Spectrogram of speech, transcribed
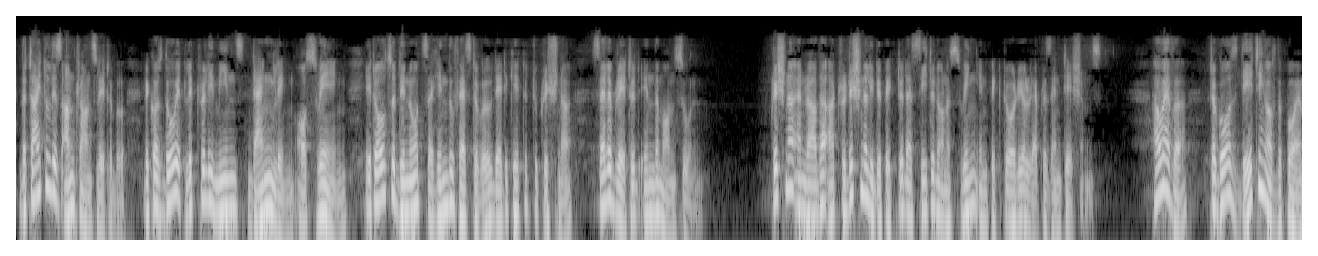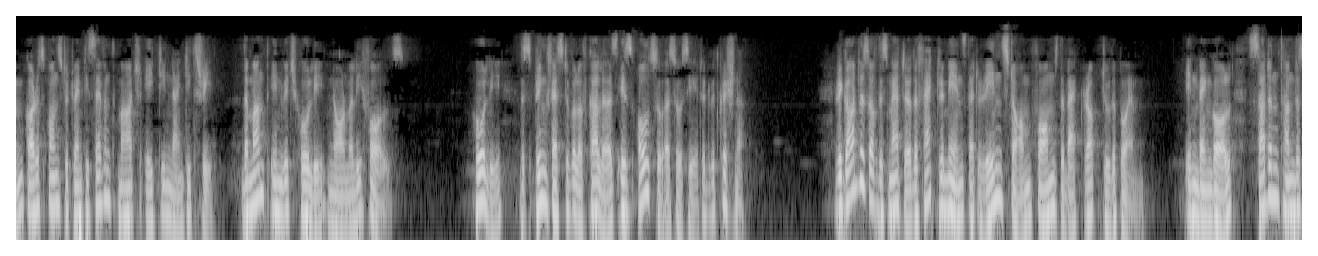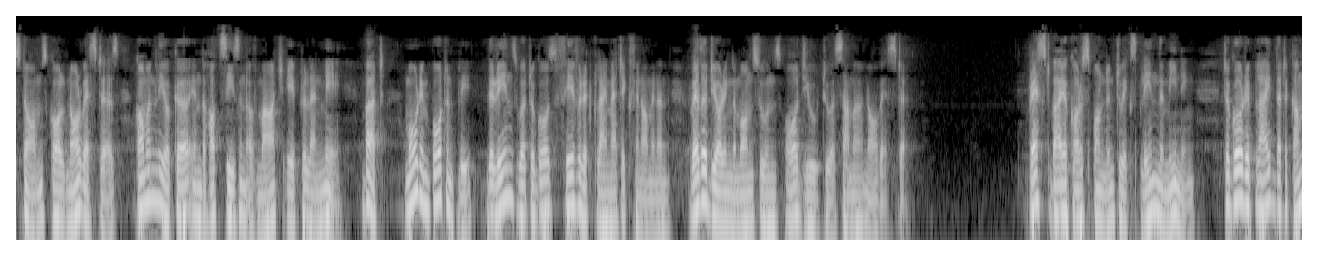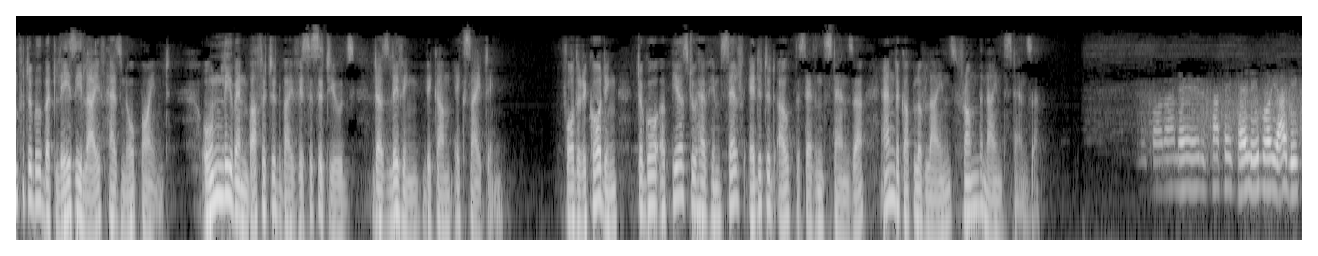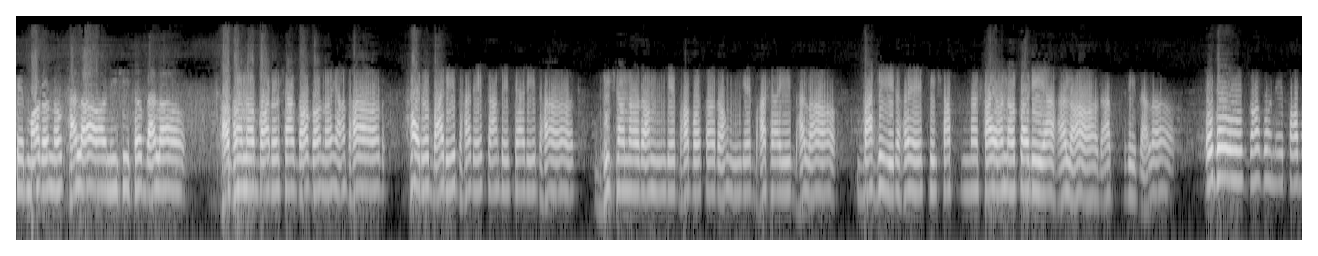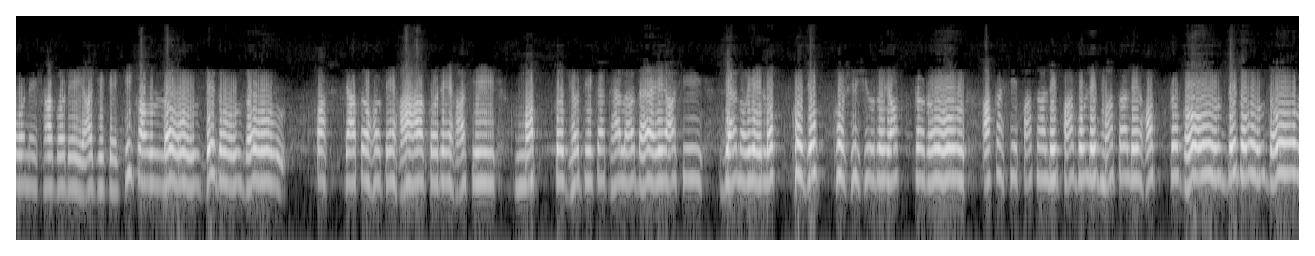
The title is untranslatable because though it literally means dangling or swaying, it also denotes a Hindu festival dedicated to Krishna celebrated in the monsoon. Krishna and Radha are traditionally depicted as seated on a swing in pictorial representations. However, Tagore's dating of the poem corresponds to 27th March 1893, the month in which Holi normally falls. Holi, the spring festival of colors, is also associated with Krishna. Regardless of this matter, the fact remains that a rainstorm forms the backdrop to the poem. In Bengal, sudden thunderstorms called nor'westers commonly occur in the hot season of March, April and May. But, more importantly, the rains were Tagore's favorite climatic phenomenon, whether during the monsoons or due to a summer nor'wester. Pressed by a correspondent to explain the meaning, Tagore replied that a comfortable but lazy life has no point. Only when buffeted by vicissitudes does living become exciting. For the recording, Tagore appears to have himself edited out the seventh stanza and a couple of lines from the ninth stanza. ভীষণ ভবত বাহির হয়েছি স্বপ্ন শয়ন করিয়া রাত্রি ওগো গগনে পাবনে সাগরে আজকে কি করলো বেদল দৌল হতে হা করে হাসি মাত্র ঝটিকা ঠেলা দেয় আসি যেন এ লক্ষ যক্ষ শিশুর অক্টর আকাশে পাতালে পাগলে মাতালে হস্ত গোল বেদল দৌল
